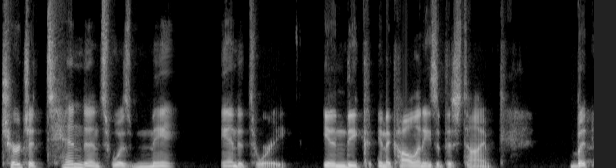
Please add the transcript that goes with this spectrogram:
church attendance was mandatory in the in the colonies at this time. But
